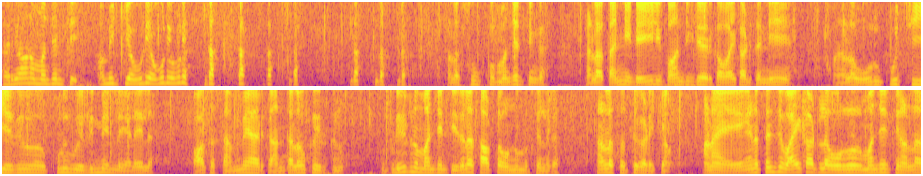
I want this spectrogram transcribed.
சரியான மஞ்சந்தி அமைக்கி ஓடியா ஓடியா ஓடியா இந்தா இந்தா இந்தா இந்தா இந்தா இந்தா டா நல்லா சூப்பர் மஞ்சந்திங்க நல்லா தண்ணி டெய்லி பாஞ்சிக்கிட்டே இருக்கா வயக்காடு தண்ணி. அதனால் ஒரு பூச்சி எது புழு எதுவுமே இல்லை இலையில. பார்க்க செம்மையாக இருக்குது அந்த அளவுக்கு இருக்கணும். இப்படி இருக்கணும் மஞ்சந்தி இதெல்லாம் சாப்பிட்டா ஒன்றும் பிரச்சனை இல்லைங்க. நல்லா சத்து கிடைக்கும். ஆனால் எனக்கு தெரிஞ்சு வயக்காட்டில் ஒரு ஒரு மஞ்சந்தி நல்லா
